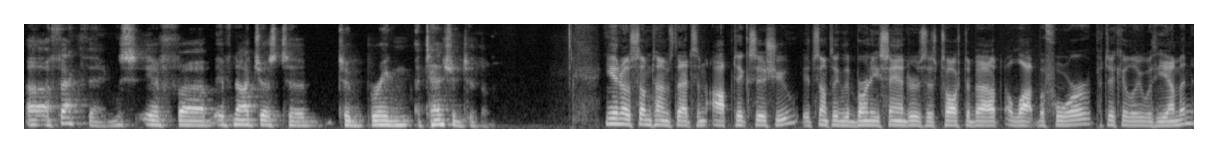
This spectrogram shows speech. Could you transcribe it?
affect things, if uh, if not just to to bring attention to them? You know, sometimes that's an optics issue. It's something that Bernie Sanders has talked about a lot before, particularly with Yemen.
